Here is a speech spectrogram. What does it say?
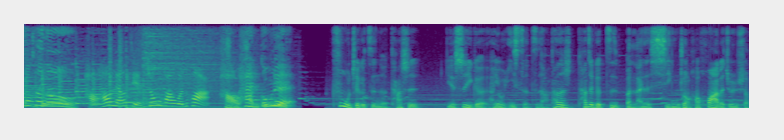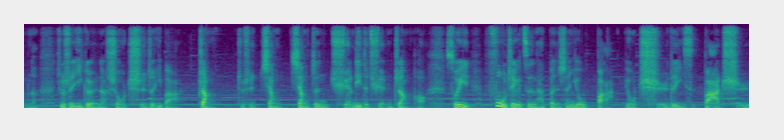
上课喽！好好了解中华文化，好汉攻略。父这个字呢，它是也是一个很有意思的字啊。它的它这个字本来的形状，它画的就是什么呢？就是一个人呢手持着一把杖，就是象象征权力的权杖啊。所以父这个字呢，它本身有把有持的意思，把持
